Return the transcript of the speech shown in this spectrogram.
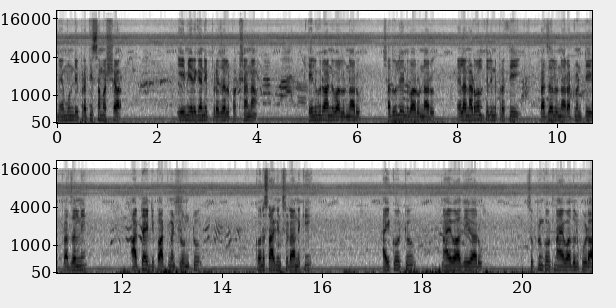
మేముండి ప్రతి సమస్య ఏమి ఎరగని ప్రజల పక్షాన తెలుగు రాని వాళ్ళు ఉన్నారు చదువు లేని వారు ఉన్నారు ఎలా నడవలు తెలియని ప్రతి ప్రజలు ఉన్నారు. అటువంటి ప్రజల్ని ఆర్టీఐ డిపార్ట్మెంట్లో ఉంటూ కొనసాగించడానికి హైకోర్టు న్యాయవాది గారు సుప్రీంకోర్టు న్యాయవాదులు కూడా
